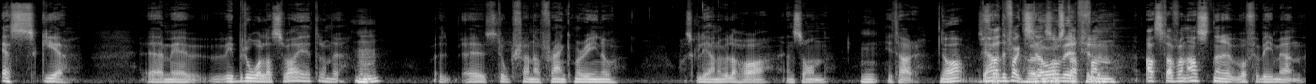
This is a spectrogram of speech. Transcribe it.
eh, SG eh, med Vibrola-svaj, heter de det? Mm. Jag är stort fan av Frank Marino. Jag skulle gärna vilja ha en sån Mm. gitarr. Ja, Så jag hade faktiskt en som Staffan, Staffan Astner var förbi med en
